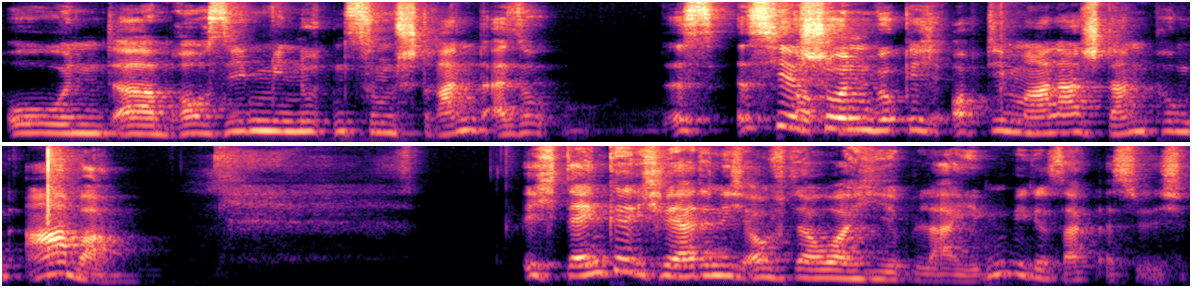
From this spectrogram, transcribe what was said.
und äh, brauche sieben Minuten zum Strand. Also es ist hier Okay. schon wirklich optimaler Standpunkt, aber ich denke, ich werde nicht auf Dauer hier bleiben. Wie gesagt, also ich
